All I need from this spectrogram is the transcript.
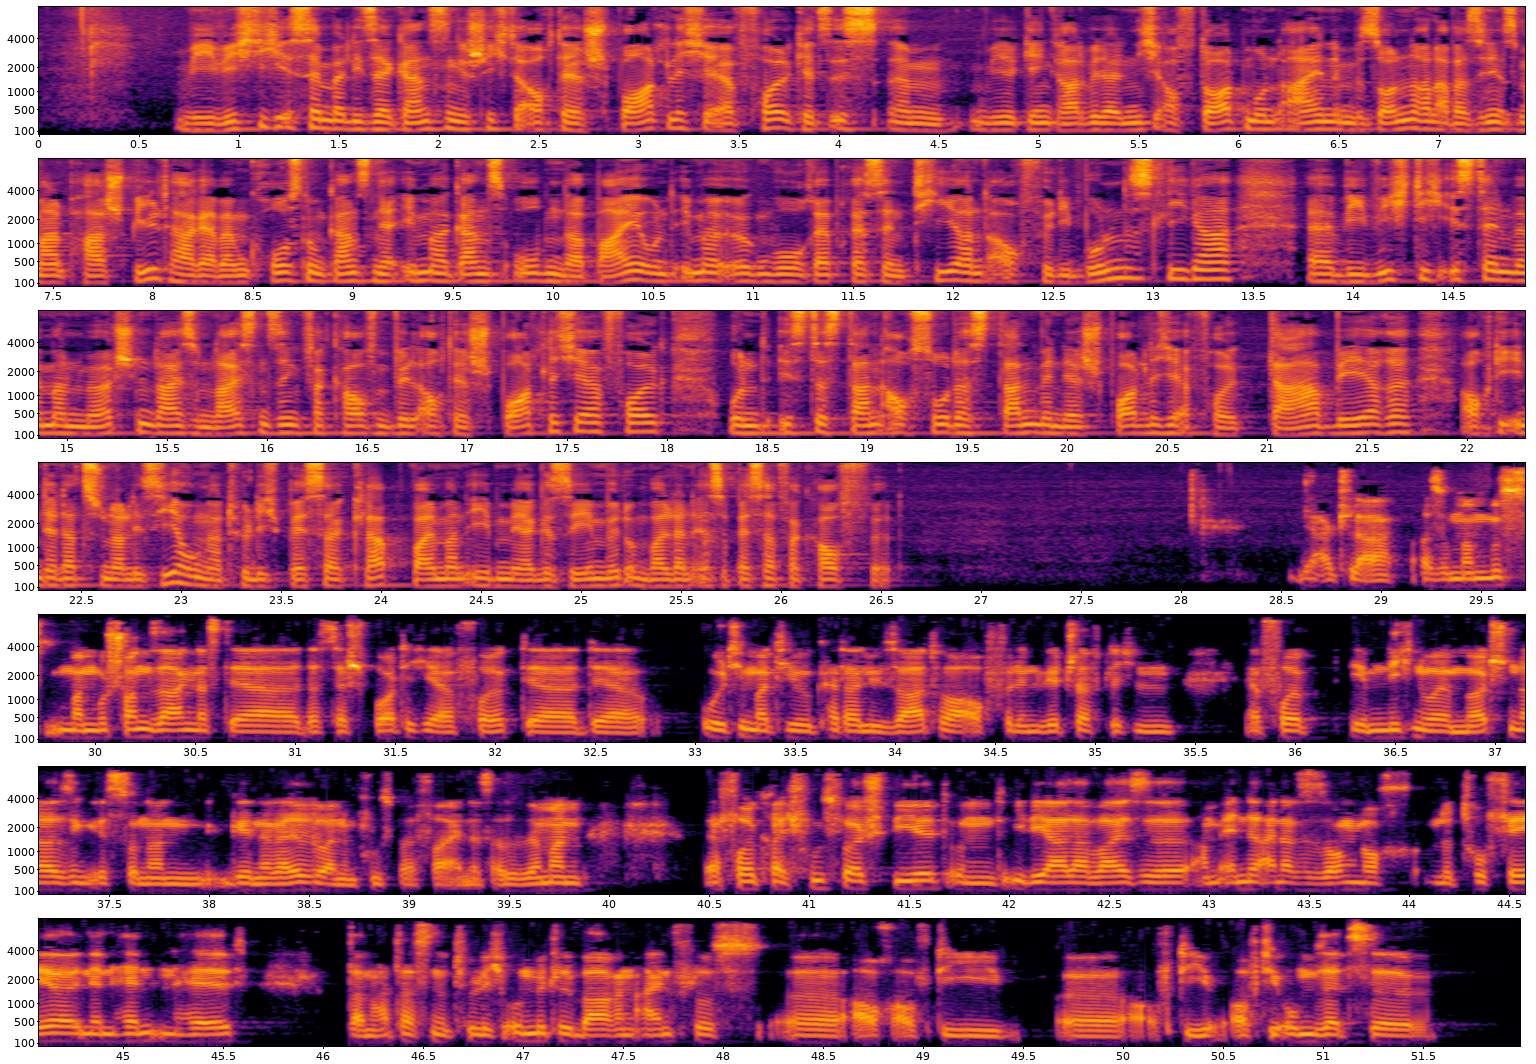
Wie wichtig ist denn bei dieser ganzen Geschichte auch der sportliche Erfolg? Jetzt ist, ähm, wir gehen gerade wieder nicht auf Dortmund ein im Besonderen, aber es sind jetzt mal ein paar Spieltage, aber im Großen und Ganzen ja immer ganz oben dabei und immer irgendwo repräsentierend auch für die Bundesliga. Äh, wie wichtig ist denn, wenn man Merchandise und Licensing verkaufen will, auch der sportliche Erfolg? Und ist es dann auch so, dass dann, wenn der sportliche Erfolg da wäre, auch die Internationalisierung natürlich besser klappt, weil man eben mehr gesehen wird und weil dann erst besser verkauft wird? Ja, klar. Also man muss, man muss schon sagen, dass der, dass der sportliche Erfolg der, der ultimative Katalysator auch für den wirtschaftlichen Erfolg eben nicht nur im Merchandising ist, sondern generell bei einem Fußballverein ist. Also wenn man erfolgreich Fußball spielt und idealerweise am Ende einer Saison noch eine Trophäe in den Händen hält, dann hat das natürlich unmittelbaren Einfluss äh, auch auf die, äh, auf die, auf die Umsätze,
